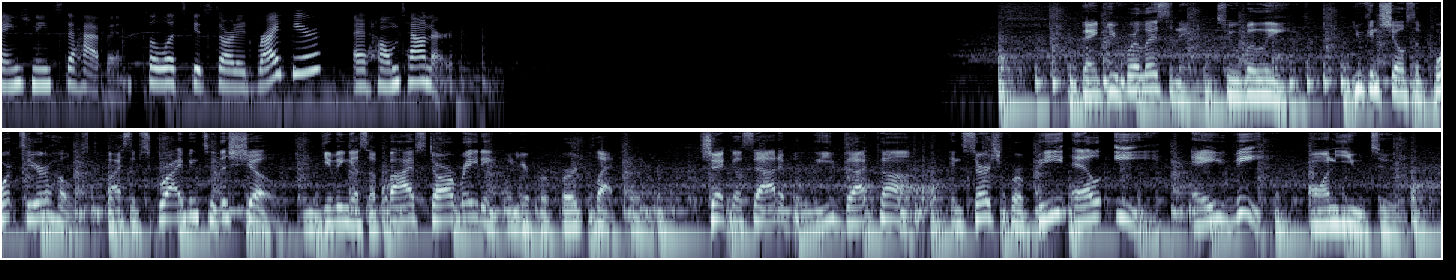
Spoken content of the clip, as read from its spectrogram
change needs to happen. So let's get started right here at Hometown Earth. Thank you for listening to Bleav. You can show support to your host by subscribing to the show and giving us a five star rating on your preferred platform. Check us out at Bleav.com and search for B L E A V on YouTube.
